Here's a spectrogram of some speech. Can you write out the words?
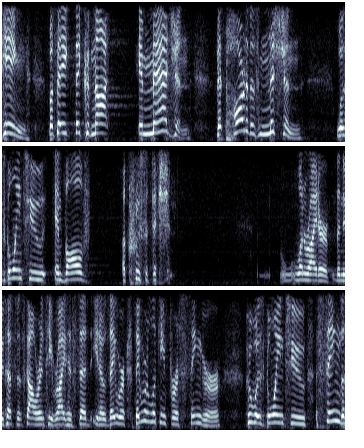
king, but they, they could not imagine that part of his mission was going to involve a crucifixion. One writer, the New Testament scholar N.T. Wright, has said, you know, they were, they were looking for a singer who was going to sing the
